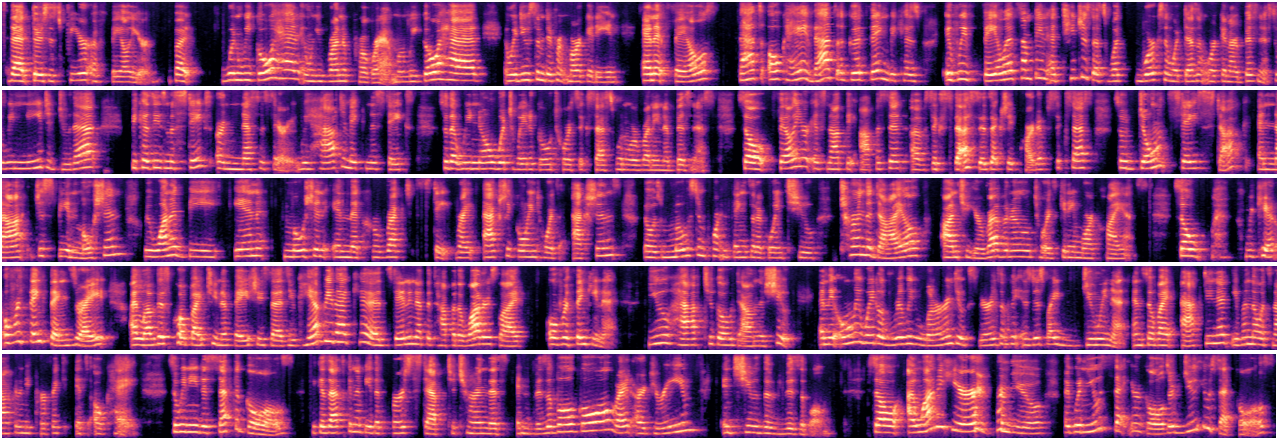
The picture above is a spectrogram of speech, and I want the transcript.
That there's this fear of failure. But when we go ahead and we run a program, when we go ahead and we do some different marketing and it fails, that's okay. That's a good thing because if we fail at something, it teaches us what works and what doesn't work in our business. So we need to do that because these mistakes are necessary. We have to make mistakes so that we know which way to go towards success when we're running a business. So failure is not the opposite of success, it's actually part of success. So don't stay stuck and not just be in motion. We want to be in motion in the correct state, right? Actually going towards actions, those most important things that are going to turn the dial onto your revenue towards getting more clients. So we can't overthink things, right? I love this quote by Tina Fey. She says, You can't be that kid standing at the top of the water slide overthinking it. You have to go down the chute. And the only way to really learn to experience something is just by doing it. And so by acting it, even though it's not going to be perfect, it's okay. So we need to set the goals because that's going to be the first step to turn this invisible goal, right? Our dream into the visible. So I want to hear from you, like when you set your goals, or do you set goals?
